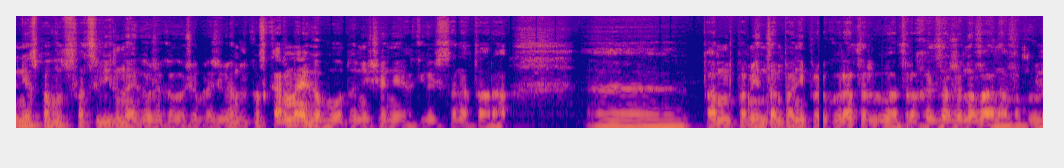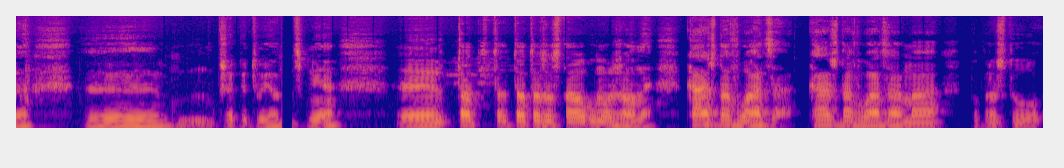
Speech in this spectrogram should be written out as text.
nie z powództwa cywilnego, że kogoś obraziłem, tylko z karnego. Było doniesienie jakiegoś senatora. Pamiętam, pani prokurator była trochę zażenowana w ogóle, przepytując mnie. To, to, to zostało umorzone. Każda władza, każda władza ma po prostu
